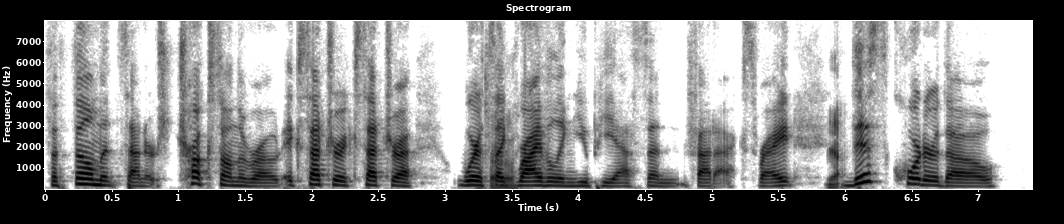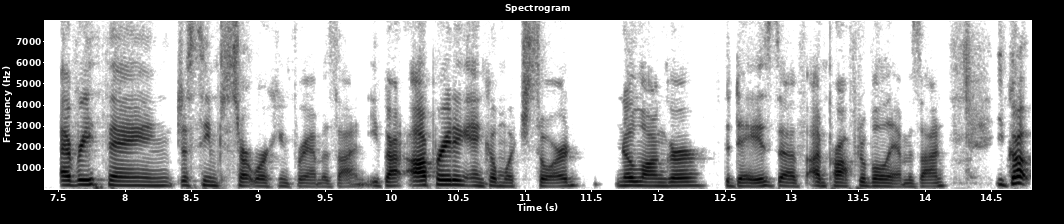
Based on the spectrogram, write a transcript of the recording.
fulfillment centers, trucks on the road, et cetera, et cetera, where it's totally. like rivaling UPS and FedEx, right? Yeah. This quarter, though, everything just seemed to start working for Amazon. You've got operating income, which soared, no longer the days of unprofitable Amazon. You've got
